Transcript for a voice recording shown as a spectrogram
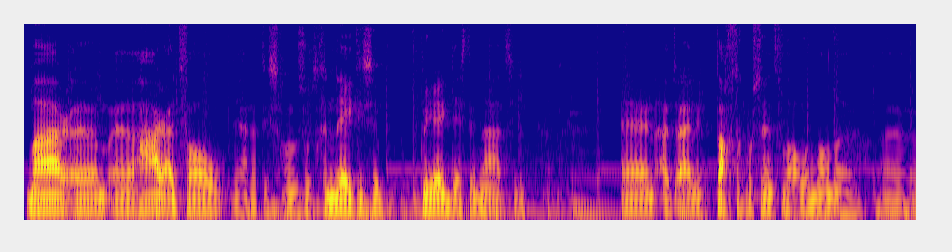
Maar ehm, eh, haaruitval, ja, dat is gewoon een soort genetische predestinatie. En uiteindelijk 80% van alle mannen eh, eh,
